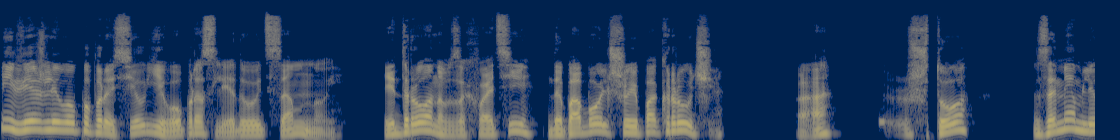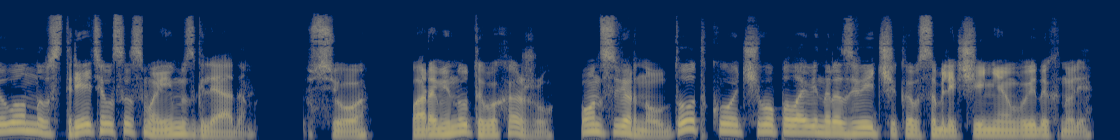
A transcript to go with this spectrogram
и вежливо попросил его проследовать со мной. «И дронов захвати, да побольше и покруче». «А? Что?» Замямлил он, но встретился с моим взглядом. «Все, пара минут и выхожу». Он свернул дотку, отчего половина разведчиков с облегчением выдохнули,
